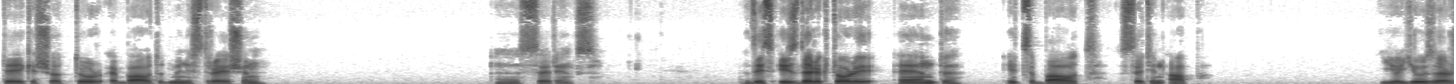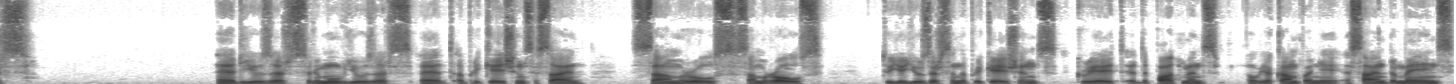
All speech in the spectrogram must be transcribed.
take a short tour about administration uh, settings. This is directory and it's about setting up your users, add users, remove users, add applications, assign some rules, some roles to your users and applications, create a departments of your company, assign domains,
